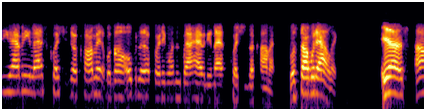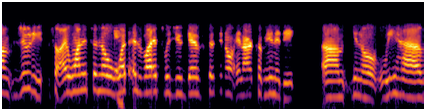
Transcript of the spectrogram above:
do you have any last questions or comment? We're going to open it up for anyone who might have any last questions or comments. We'll start with Alex. Yes, um, Judy. So I wanted to know what advice would you give? Because you know, in our community, um, you know, we have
